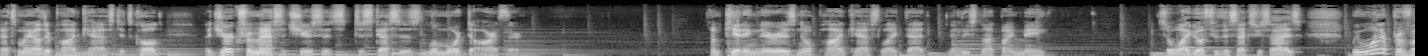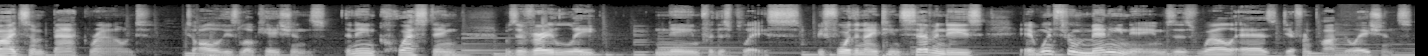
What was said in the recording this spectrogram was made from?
That's my other podcast. It's called A Jerk from Massachusetts Discusses Le Morte d'Arthur. I'm kidding, there is no podcast like that, at least not by me. So, why go through this exercise? We want to provide some background to all of these locations. The name Questing was a very late name for this place. Before the 1970s, it went through many names as well as different populations.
